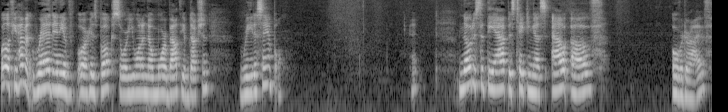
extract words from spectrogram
Well, if you haven't read any of or his books or you want to know more about the abduction, read a sample. Okay. Notice that the app is taking us out of Overdrive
